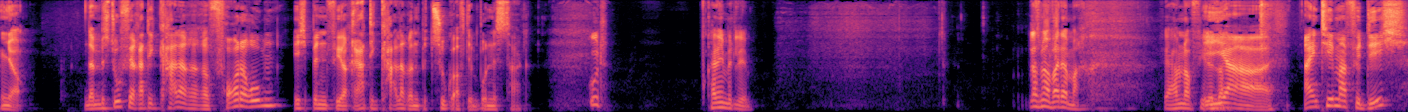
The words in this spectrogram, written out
Ja. Dann bist du für radikalere Forderungen, ich bin für radikaleren Bezug auf den Bundestag. Gut. Kann ich mitleben. Lass mal weitermachen. Wir haben noch viele Sachen. Ja, ein Thema für dich,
